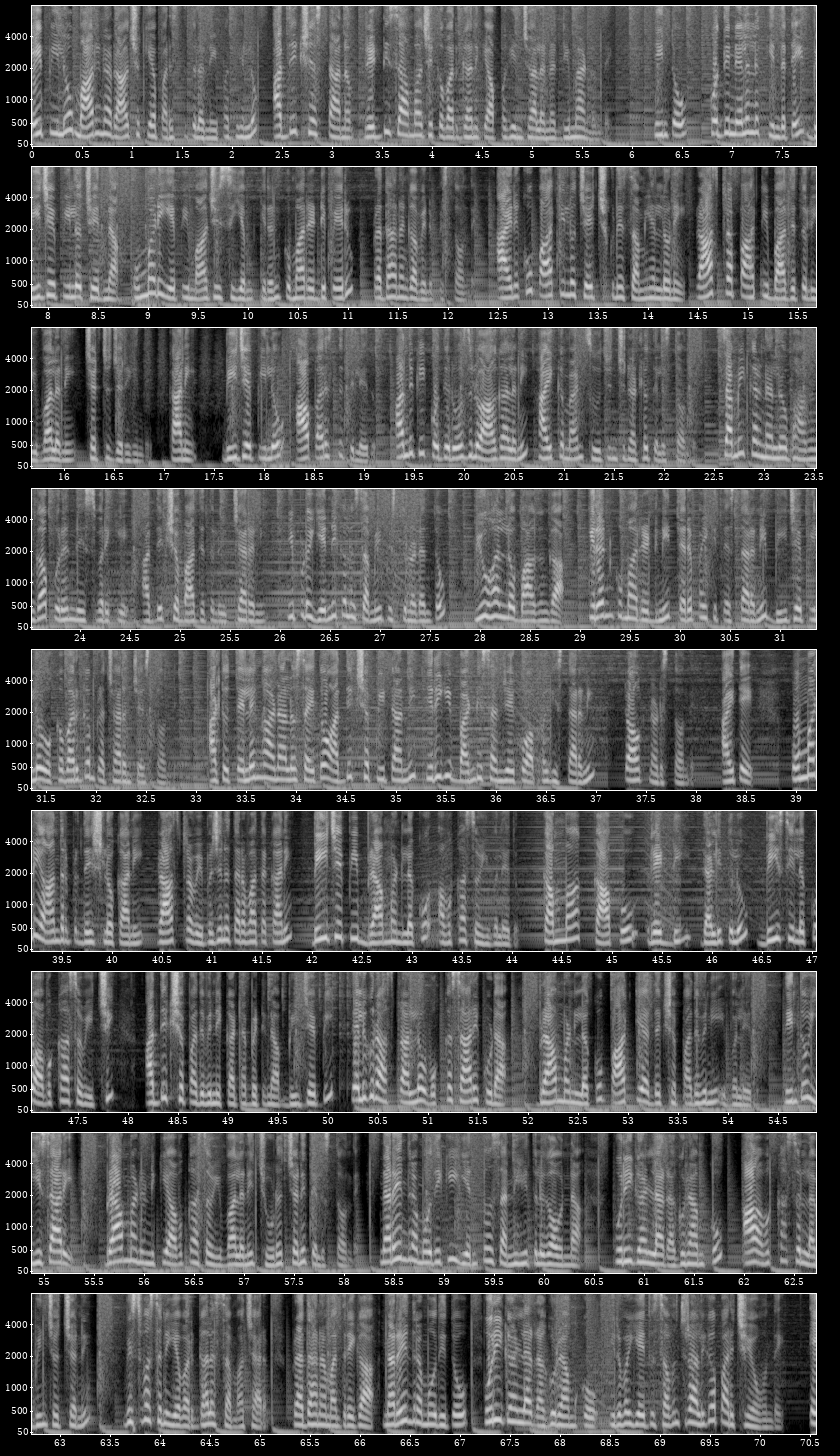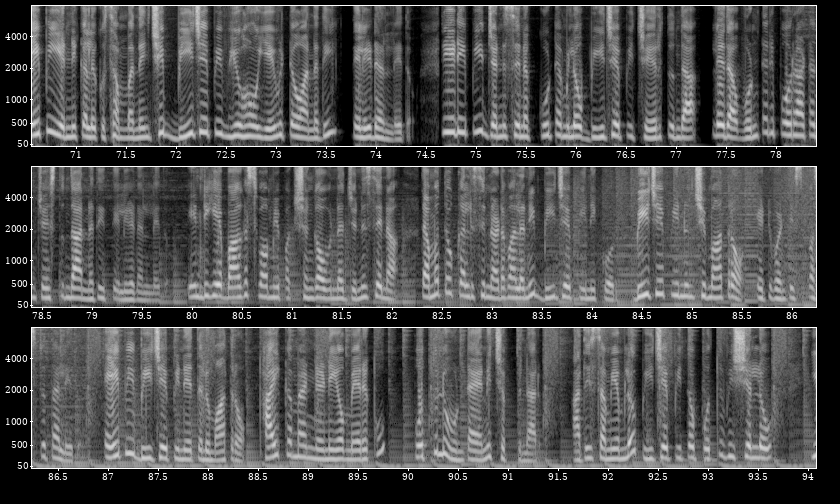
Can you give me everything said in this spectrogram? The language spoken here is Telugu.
ఏపీలో మారిన రాజకీయ పరిస్థితుల నేపథ్యంలో అధ్యక్ష స్థానం రెడ్డి సామాజిక వర్గానికి అప్పగించాలన్న డిమాండ్ ఉంది. దీంతో కొద్ది నెలల కిందటే బీజేపీలో చేరిన ఉమ్మడి ఏపీ మాజీ సీఎం కిరణ్ కుమార్ రెడ్డి పేరు ప్రధానంగా వినిపిస్తోంది. ఆయనకు పార్టీలో చేర్చుకునే సమయంలోనే రాష్ట్ర పార్టీ బాధ్యతలు ఇవ్వాలని చర్చ జరిగింది. కానీ బీజేపీలో ఆ పరిస్థితి లేదు. అందుకే కొద్ది రోజులు ఆగాలని హైకమాండ్ సూచించినట్లు తెలుస్తోంది. సమీకరణలో భాగంగా పురంధేశ్వరికి అధ్యక్ష బాధ్యతలు ఇచ్చారని ఇప్పుడు ఎన్నికలు సమీపిస్తుండటంతో వ్యూహంలో భాగంగా కిరణ్ కుమార్ రెడ్డిని తెరపైకి తెస్తారని బీజేపీలో ఒక వర్గం ప్రచారం చేస్తోంది. అటు తెలంగాణలో సైతం అధ్యక్ష పీఠాన్ని తిరిగి బండి సంజయ్కు అప్పగిస్తారని టాక్ నడుస్తోంది. అయితే ఉమ్మడి ఆంధ్రప్రదేశ్లో కానీ రాష్ట్ర విభజన తర్వాత కానీ బీజేపీ బ్రాహ్మణులకు అవకాశం ఇవ్వలేదు. కమ్మ కాపు రెడ్డి దళితులు బీసీలకు అవకాశం ఇచ్చి అధ్యక్ష పదవిని కట్టబెట్టిన బీజేపీ తెలుగు రాష్ట్రాల్లో ఒక్కసారి కూడా బ్రాహ్మణులకు పార్టీ అధ్యక్ష పదవిని ఇవ్వలేదు. దీంతో ఈసారి బ్రాహ్మణునికి అవకాశం ఇవ్వాలని చూడొచ్చని తెలుస్తోంది. నరేంద్ర మోదీకి ఎంతో సన్నిహితులుగా ఉన్న పురిగళ్ళ రఘురాంకు ఆ అవకాశం లభించొచ్చని విశ్వసనీయ వర్గాల సమాచారం. ప్రధానమంత్రిగా నరేంద్ర మోదీతో పురిగళ్ళ రఘురాంకు ఇరవై ఐదు సంవత్సరాలుగా పరిచయం ఉంది. ఏపీ ఎన్నికలకు సంబంధించి బీజేపీ వ్యూహం ఏమిటో అన్నది తెలియడం లేదు. టీడీపీ జనసేన కూటమిలో బీజేపీ చేరుతుందా లేదా ఒంటరి పోరాటం చేస్తుందా అన్నది తెలియడం లేదు. ఎన్డీఏ భాగస్వామ్య పక్షంగా ఉన్న జనసేన తమతో కలిసి నడవాలని బీజేపీని కోరు బీజేపీ నుంచి మాత్రం ఎటువంటి స్పష్టత లేదు. ఏపీ బీజేపీ నేతలు మాత్రం హైకమాండ్ నిర్ణయం మేరకు పొత్తులు ఉంటాయని చెప్తున్నారు. అదే సమయంలో బీజేపీతో పొత్తు విషయంలో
